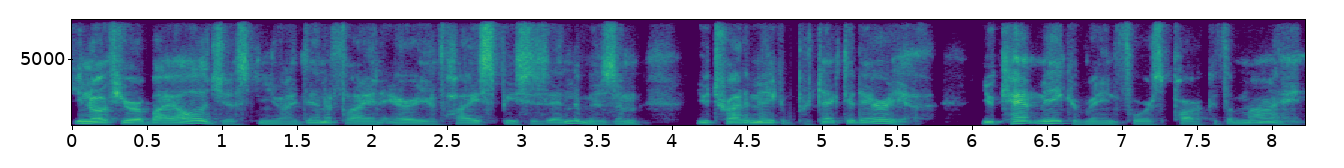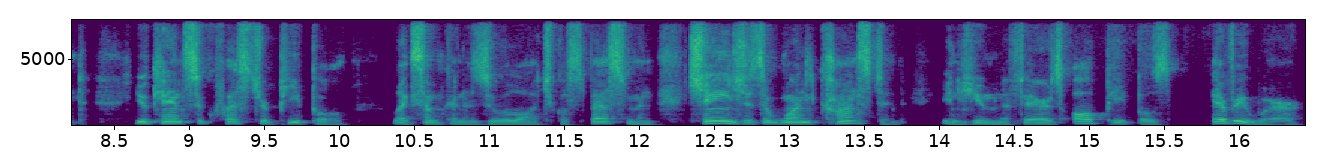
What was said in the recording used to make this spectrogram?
You know, if you're a biologist and you identify an area of high species endemism, you try to make a protected area. You can't make a rainforest park of the mind. You can't sequester people like some kind of zoological specimen. Change is the one constant in human affairs. All peoples everywhere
